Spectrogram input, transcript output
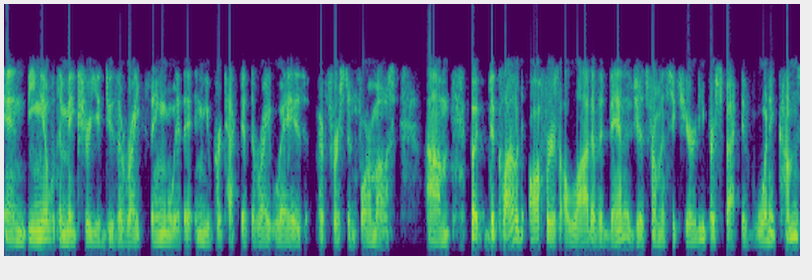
And being able to make sure you do the right thing with it and you protect it the right way is first and foremost. Um, but the cloud offers a lot of advantages from a security perspective when it comes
